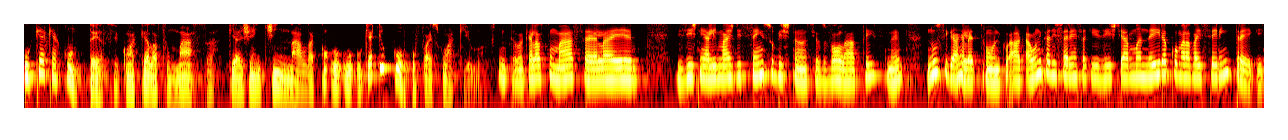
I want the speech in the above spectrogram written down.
o que é que acontece com aquela fumaça que a gente inala? O, o, o que é que o corpo faz com aquilo? Então, aquela fumaça, ela é Existem ali mais de 100 substâncias voláteis. Né? No cigarro eletrônico, a, a, única diferença que existe é a maneira como ela vai ser entregue.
